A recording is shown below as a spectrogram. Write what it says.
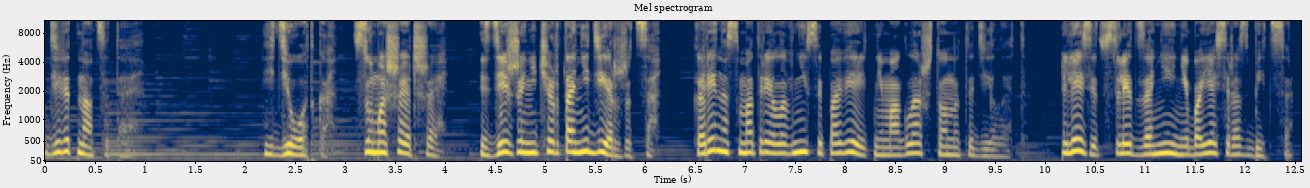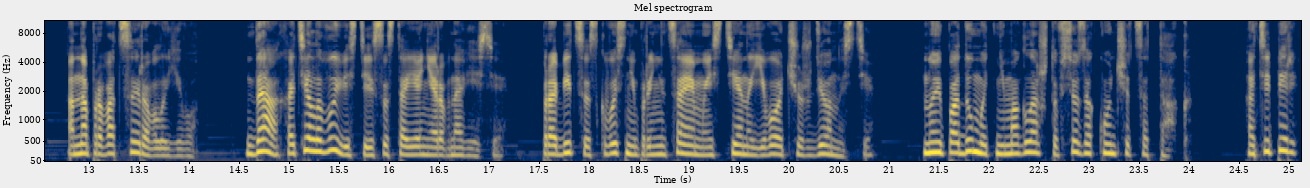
19 Идиотка, сумасшедшая. Здесь же ни черта не держится. Карина смотрела вниз и поверить не могла, что он это делает. Лезет вслед за ней, не боясь разбиться. Она провоцировала его. Да, хотела вывести из состояния равновесия, пробиться сквозь непроницаемые стены его отчужденности, но и подумать не могла, что все закончится так. А теперь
